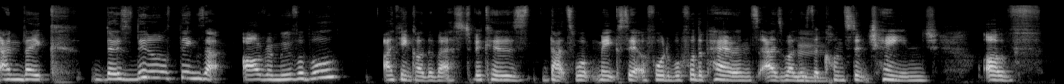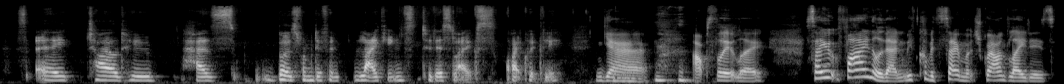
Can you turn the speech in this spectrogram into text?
And like those little things that are removable I think are the best because that's what makes it affordable for the parents as well as the constant change of a child who has goes from different likings to dislikes quite quickly. Yeah, absolutely. So, finally, then, we've covered so much ground, ladies.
